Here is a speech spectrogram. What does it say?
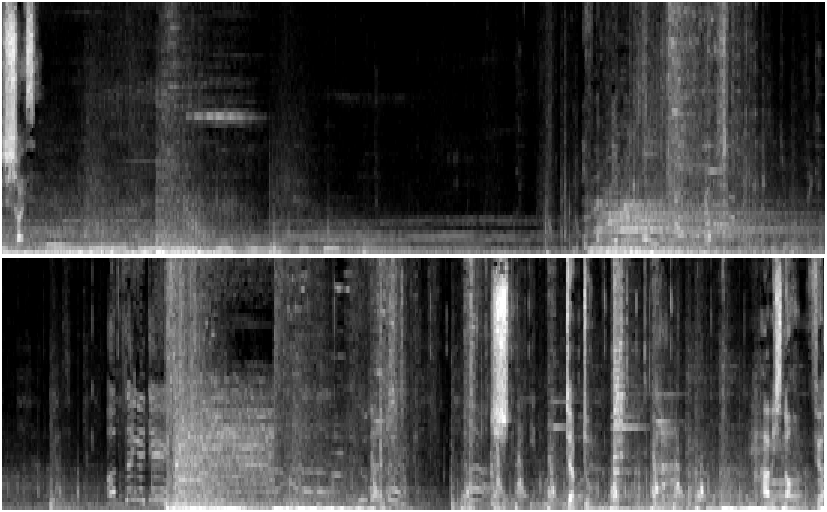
Scheiße. Stirb du. Habe ich noch für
